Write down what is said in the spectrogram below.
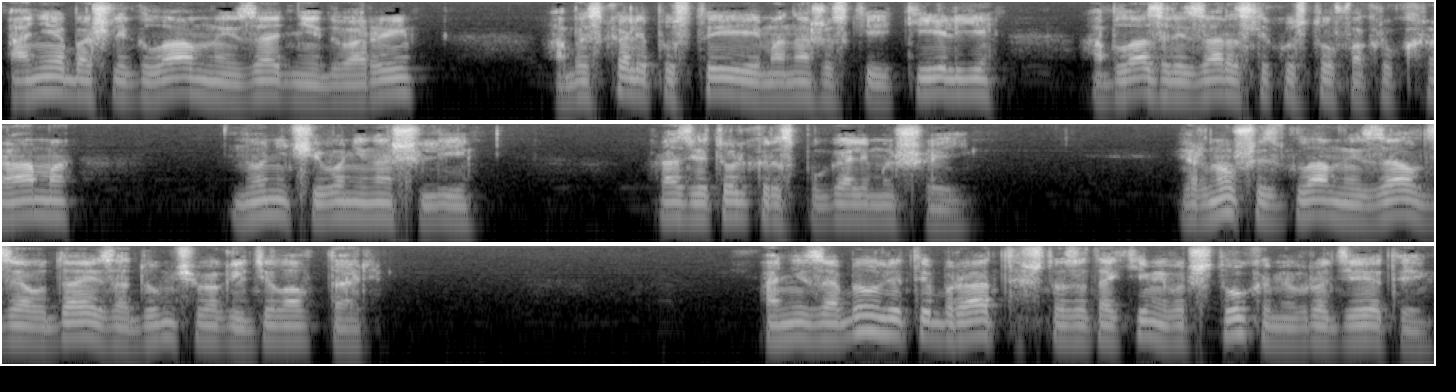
Они обошли главные задние дворы, обыскали пустые монашеские кельи, облазали заросли кустов вокруг храма, но ничего не нашли, разве только распугали мышей. Вернувшись в главный зал, Дзяудай задумчиво оглядел алтарь. А не забыл ли ты, брат, что за такими вот штуками, вроде этой,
